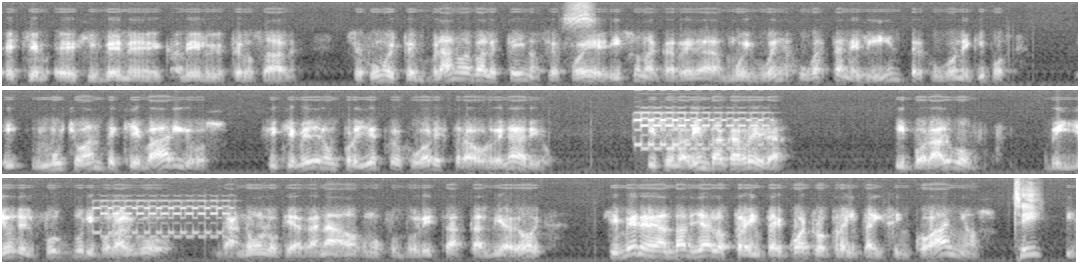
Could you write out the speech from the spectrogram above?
Es que eh, Jiménez, Camilo, y usted lo sabe, se fue muy temprano de Palestino, se fue, hizo una carrera muy buena, jugó hasta en el Inter, jugó en equipos y mucho antes que varios. Si Jiménez era un proyecto de jugador extraordinario, hizo una linda carrera y por algo brilló en el fútbol y por algo ganó lo que ha ganado como futbolista hasta el día de hoy. Jiménez debe andar ya a los 34 o 35 años. Sí. Y,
